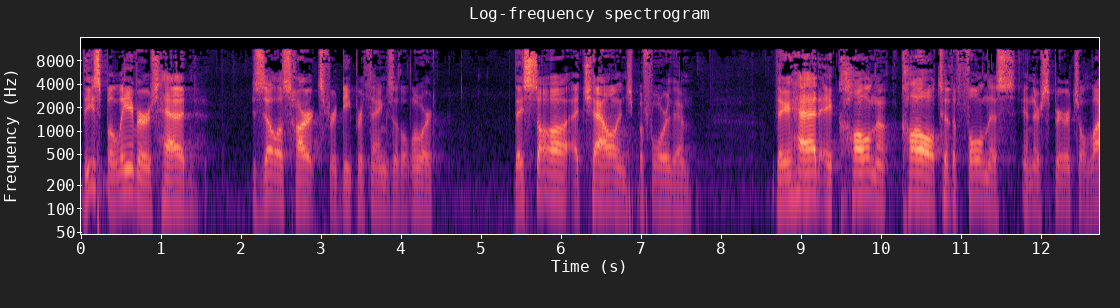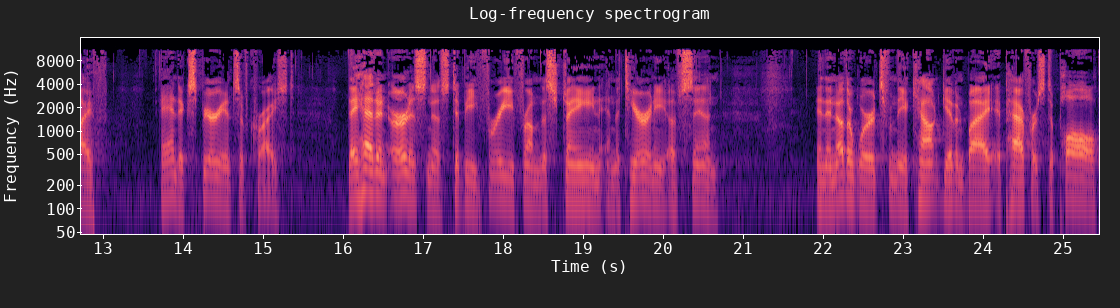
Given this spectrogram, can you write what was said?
These believers had zealous hearts for deeper things of the Lord. They saw a challenge before them. They had a call, call to the fullness in their spiritual life and experience of Christ. They had an earnestness to be free from the stain and the tyranny of sin. And in other words, from the account given by Epaphras to Paul,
